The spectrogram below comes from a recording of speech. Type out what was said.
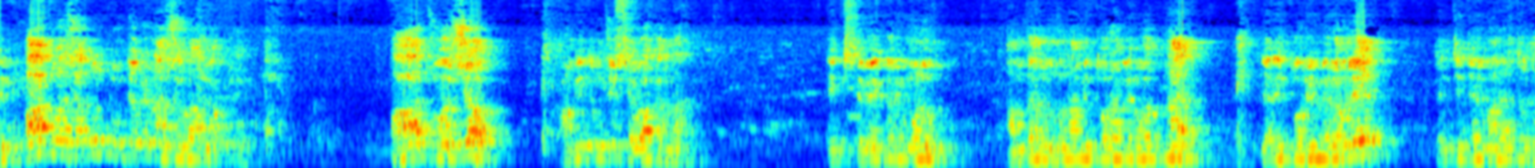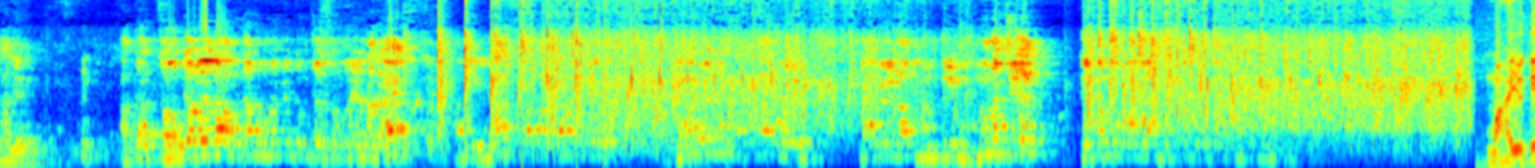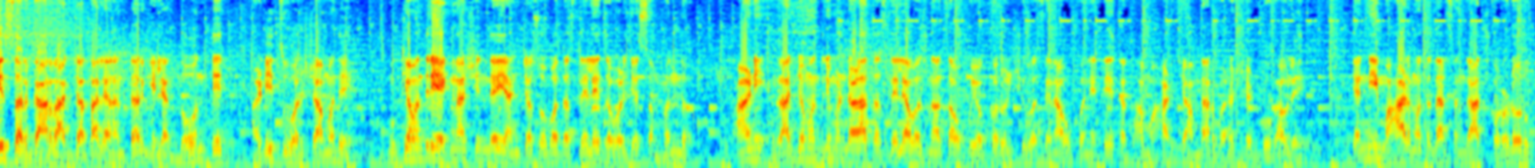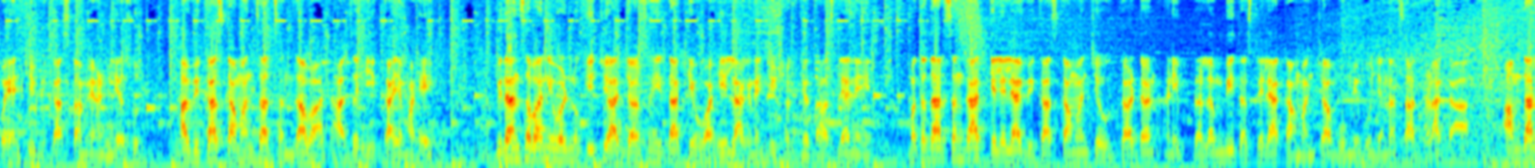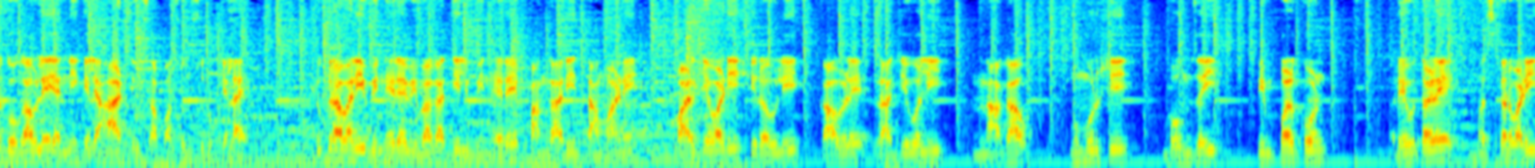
मी पाच वर्षातून तुमच्याकडे आशीर्वाद मागतोय. पाच वर्ष आम्ही तुमची सेवा करणार. एक सेवेकरी म्हणून आमदार म्हणून आम्ही तोरा मिरवत नाही. ज्यांनी तोरी मिरवले त्यांचे जय महाराष्ट्र झाले. आता चौथ्या वेळेला आमदार म्हणून मी तुमच्यासमोर येणार आहे. आणि याच सभागृहामध्ये ज्या वेळेला सत्कार होईल त्यावेळेला मंत्री म्हणूनच येईल ते पण तुम्हाला या सत्तेबरोबर महायुती सरकार राज्यात आल्यानंतर गेल्या दोन ते अडीच वर्षामध्ये मुख्यमंत्री एकनाथ शिंदे यांच्यासोबत असलेले जवळचे संबंध आणि राज्य मंत्रिमंडळात असलेल्या वजनाचा उपयोग करून शिवसेना उपनेते तथा महाडचे आमदार भरतशेठ गोगावले यांनी महाड मतदारसंघात करोडो रुपयांची विकास कामे आणली असून हा विकास कामांचा झंझावात आजही कायम आहे. विधानसभा निवडणुकीची आचारसंहिता केव्हाही लागण्याची शक्यता असल्याने मतदारसंघात केलेल्या विकास कामांचे उद्घाटन आणि प्रलंबित असलेल्या कामांच्या भूमिपूजनाचा धडाका आमदार गोगावले यांनी गेल्या आठ दिवसापासून सुरू केला आहे शुक्रवारी विन्हेरे विभागातील विन्हेरे पांगारी ताम्हाणे पाळकेवाडी शिरवली कावळे राजिवली नागाव मुमुर्शी बोमजई पिंपळकोंड रेवतळे म्हस्करवाडी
